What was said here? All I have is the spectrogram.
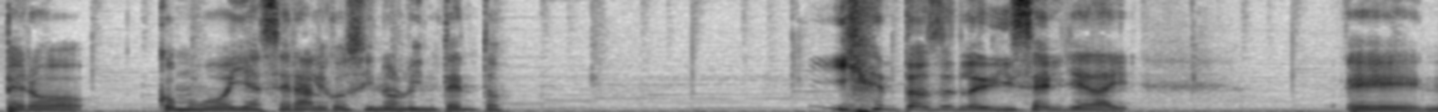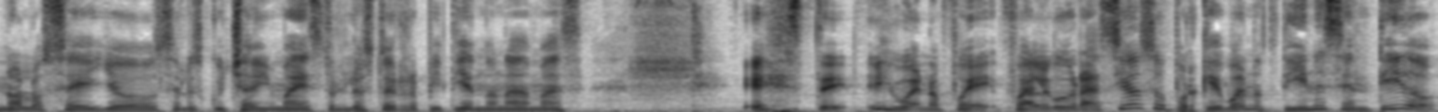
pero ¿cómo voy a hacer algo si no lo intento? Y entonces le dice el Jedi, eh, no lo sé, yo se lo escuché a mi maestro y lo estoy repitiendo nada más. Este, y bueno, fue, fue algo gracioso porque, bueno, tiene sentido.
